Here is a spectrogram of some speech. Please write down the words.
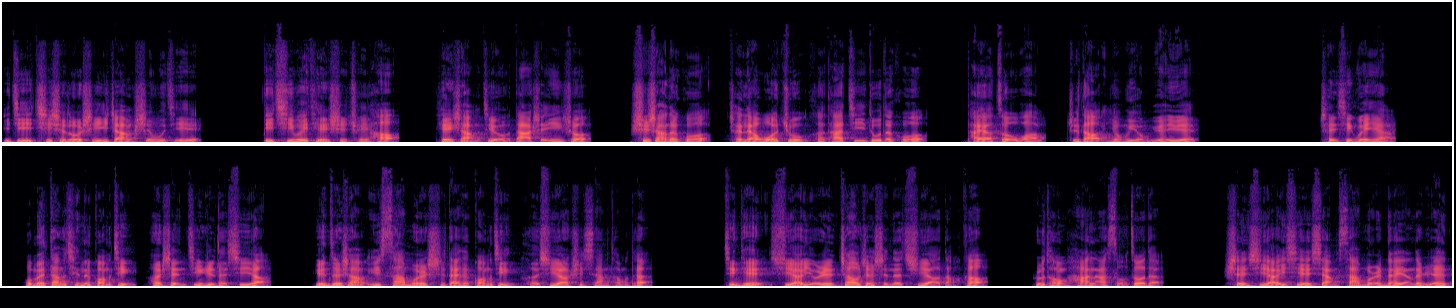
以及启示录十一章十五节，第七位天使吹号，天上就有大声音说：世上的国成了我主和他基督的国，他要做王，直到永永远远。诚心喂养。我们当前的光景和神今日的需要，原则上与撒母耳时代的光景和需要是相同的。今天需要有人照着神的需要祷告，如同哈拿所做的。神需要一些像撒母耳那样的人，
